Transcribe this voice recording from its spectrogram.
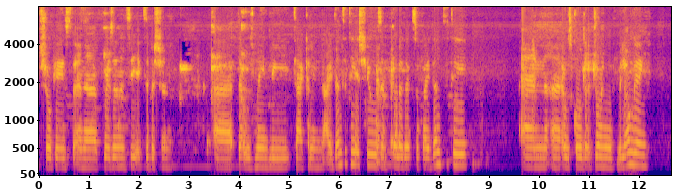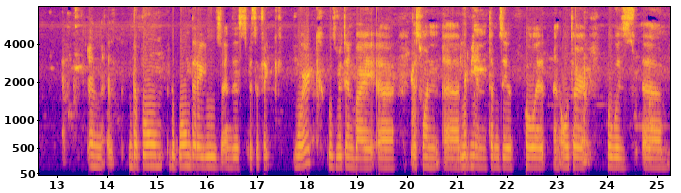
showcased in a residency exhibition uh, that was mainly tackling identity issues and politics of identity and uh, it was called A Journey of Belonging. And the poem, the poem that I use in this specific work was written by uh, this one uh, Libyan Tamazight poet and author who was um,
